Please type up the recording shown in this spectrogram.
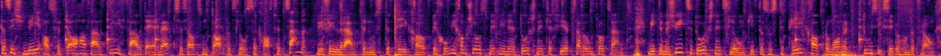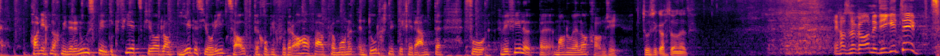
das ist mehr als für die AHV, die IV, den Erwerbsersatz und die Arbeitslosenkasse zusammen. Wie viel Renten aus der PK bekomme ich am Schluss mit meinen durchschnittlich 14 Lohnprozent? Mit einem Schweizer Durchschnittslohn gibt das aus der PK pro Monat 1700 Franken. Habe ich nach meiner Ausbildung 40 Jahre lang jedes Jahr eingezahlt, bekomme ich von der AHV pro Monat eine durchschnittliche Rente von wie viel etwa, Manuela Kanji? 1800. Ich habe es noch gar nicht eingetippt.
